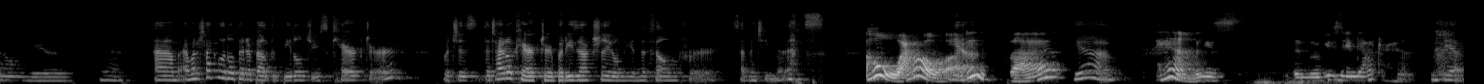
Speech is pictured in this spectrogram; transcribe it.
Oh man. yeah um, i want to talk a little bit about the beetlejuice character which is the title character but he's actually only in the film for 17 minutes Oh wow. I didn't know that. yeah Damn. And he's the movie's named after him. yeah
